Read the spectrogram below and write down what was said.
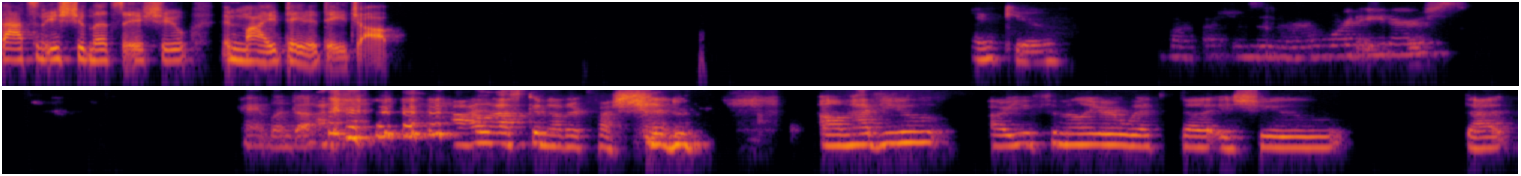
that's an issue that's an issue in my day-to-day job. Thank you. More questions in the room, Ward Aiders? Okay, Linda. I'll ask another question. Um, have you, are you familiar with the issue that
